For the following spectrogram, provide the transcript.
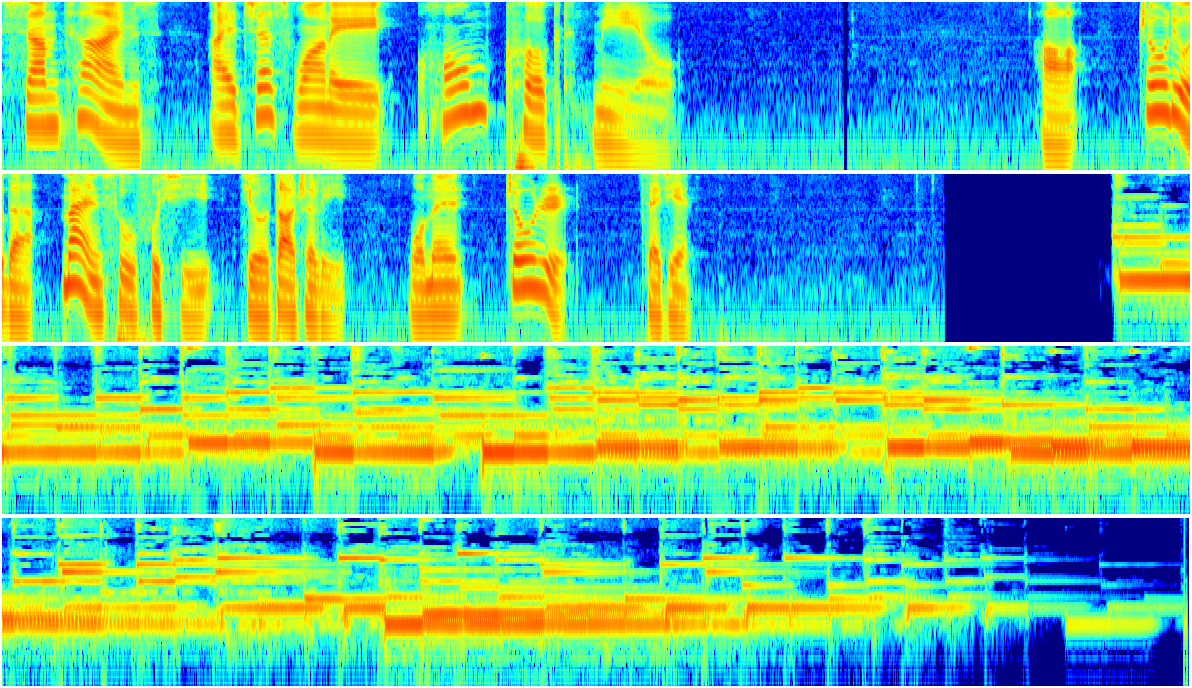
Sometimes I just want a home cooked meal. 好，周六的慢速复习就到这里，我们周日再见。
